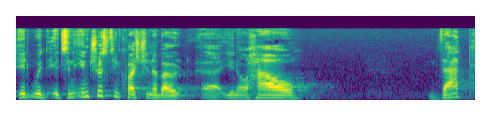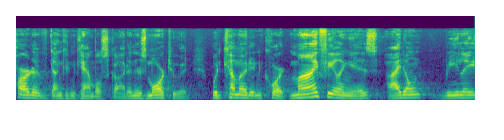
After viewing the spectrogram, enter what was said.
it would, it's an interesting question about, uh, you know, how that part of Duncan Campbell Scott, and there's more to it, would come out in court. My feeling is I don't really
